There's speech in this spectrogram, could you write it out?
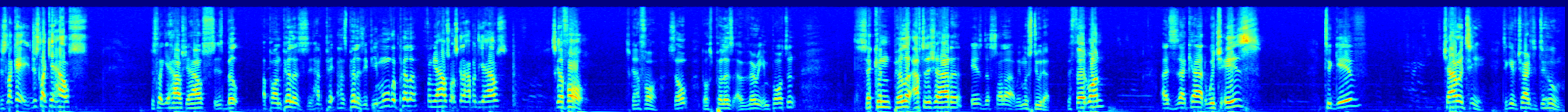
just like a, just like your house. Just like your house, your house is built upon pillars. It has pillars. If you move a pillar from your house, what's going to happen to your house? It's going to fall. It's going to fall. So those pillars are very important. Second pillar after the Shahada is the Salah. We must do that. The third one, as zakat, which is to give charity. To give charity to whom?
